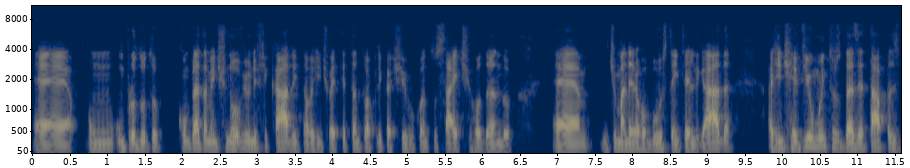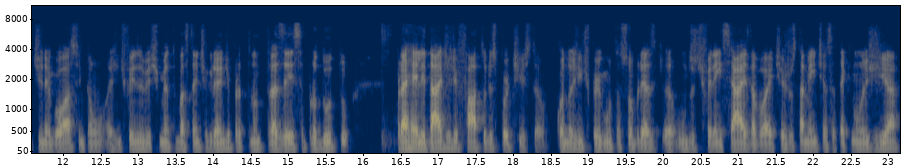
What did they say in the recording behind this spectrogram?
é, um, um produto completamente novo e unificado, então a gente vai ter tanto o aplicativo quanto o site rodando é, de maneira robusta e interligada. A gente reviu muitas das etapas de negócio, então a gente fez um investimento bastante grande para trazer esse produto para a realidade de fato do esportista. Quando a gente pergunta sobre as, um dos diferenciais da Voit, é justamente essa tecnologia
